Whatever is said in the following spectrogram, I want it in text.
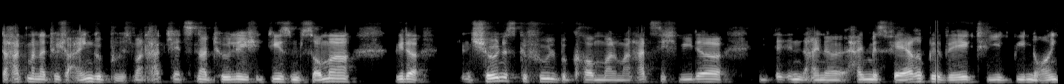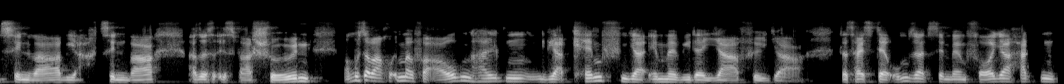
da hat man natürlich eingebüßt. Man hat jetzt natürlich in diesem Sommer wieder ein schönes Gefühl bekommen, weil man hat sich wieder in eine Hemisphäre bewegt, wie, wie 19 war, wie 18 war. Also es, es war schön. Man muss aber auch immer vor Augen halten, wir kämpfen ja immer wieder Jahr für Jahr. Das heißt, der Umsatz, den wir im Vorjahr hatten,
